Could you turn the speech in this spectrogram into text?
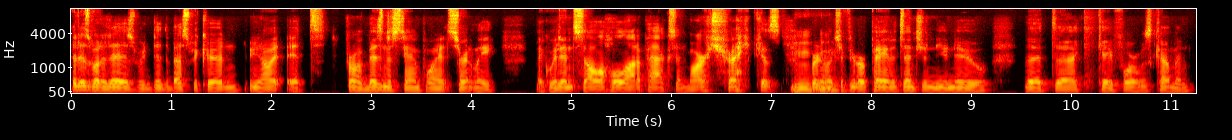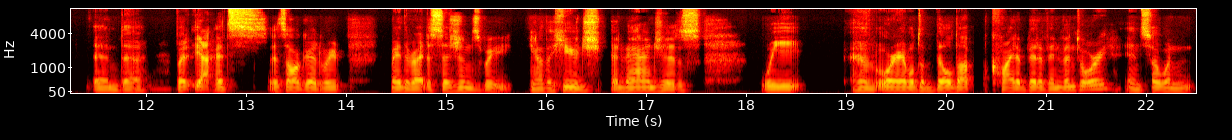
it is what it is. We did the best we could, and you know, it, it's from a business standpoint, it's certainly like we didn't sell a whole lot of packs in March, right? Because mm-hmm. pretty much if you were paying attention, you knew that uh, K4 was coming. And uh, but yeah, it's it's all good. We made the right decisions. We you know the huge advantage is we have we're able to build up quite a bit of inventory, and so when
